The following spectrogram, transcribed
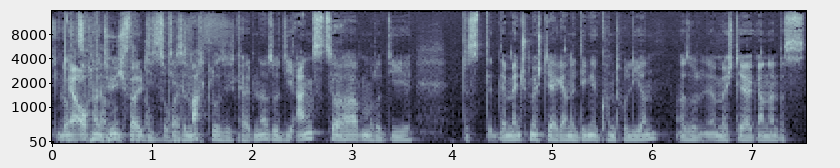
Glaub, ja, auch natürlich, weil die, so diese Machtlosigkeit, ne? so die Angst zu ja. haben oder die, das, der Mensch möchte ja gerne Dinge kontrollieren. Also er möchte ja gerne das,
